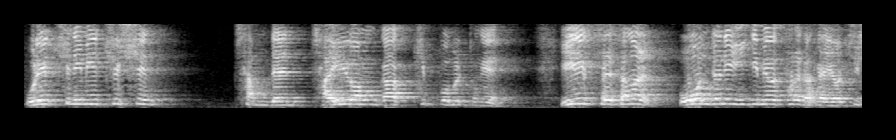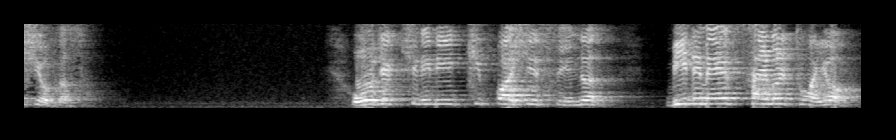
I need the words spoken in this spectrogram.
우리 주님이 주신 참된 자유함과 기쁨을 통해 이 세상을 온전히 이기며 살아가게 하여 주시옵소서. 오직 주님이 기뻐하실 수 있는 믿음의 삶을 통하여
